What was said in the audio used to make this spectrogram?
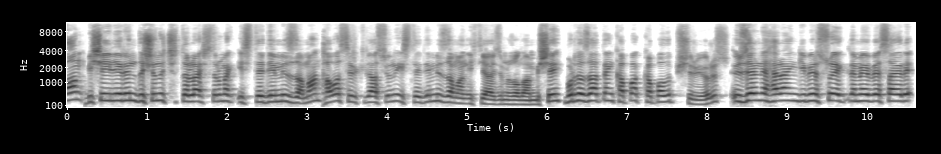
Fan bir şeylerin dışını çıtırlaştırmak istediğimiz zaman, hava sirkülasyonu istediğimiz zaman ihtiyacımız olan bir şey. Burada zaten kapak kapalı pişiriyoruz. Üzerine herhangi bir su ekleme vesaire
